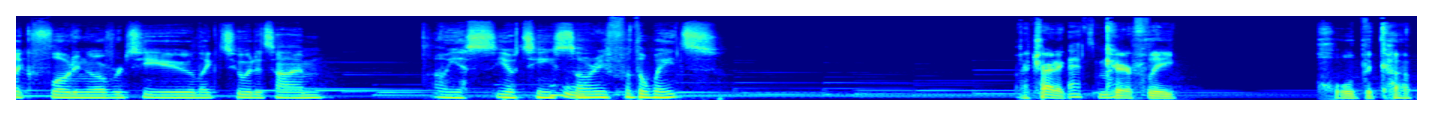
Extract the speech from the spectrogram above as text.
like floating over to you like two at a time. Oh yes, EOT. Sorry for the waits. I try to That's my- carefully hold the cup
